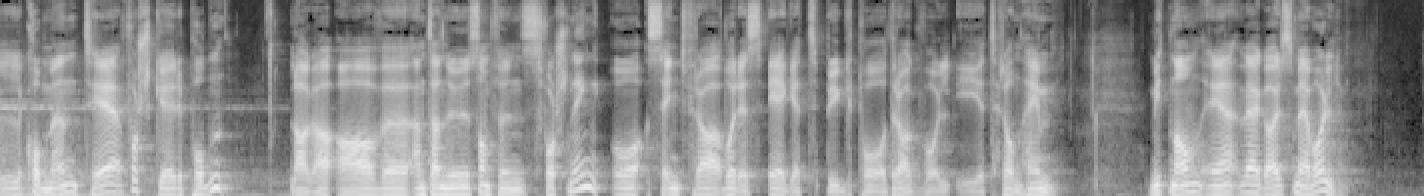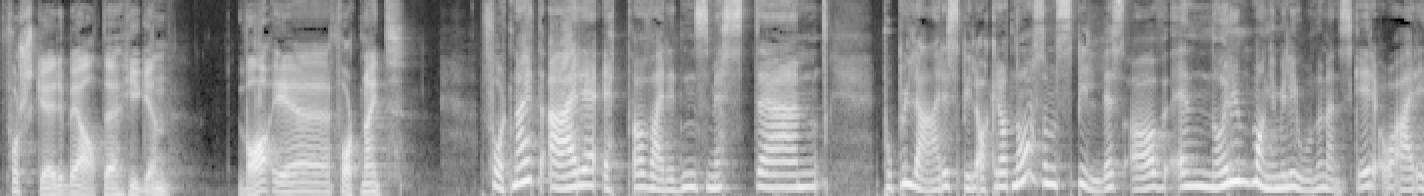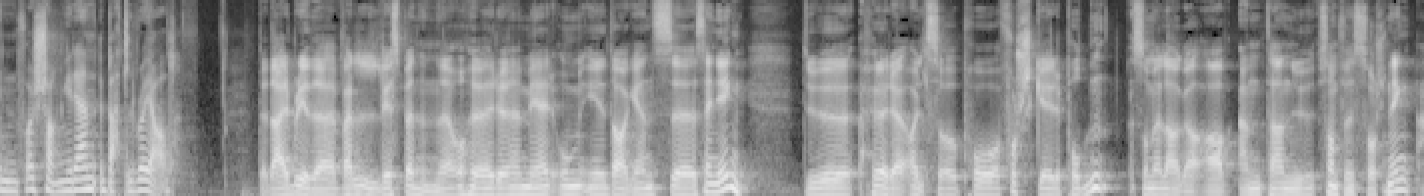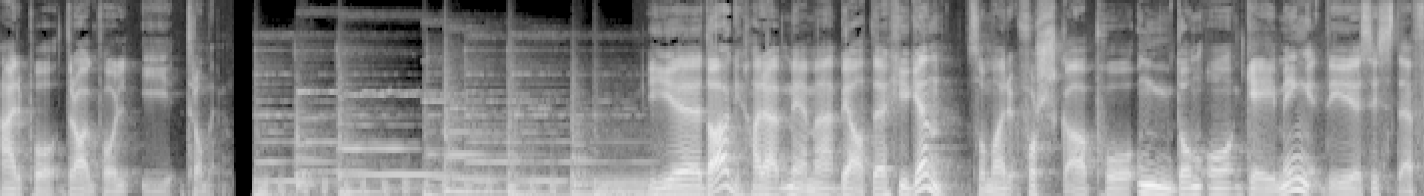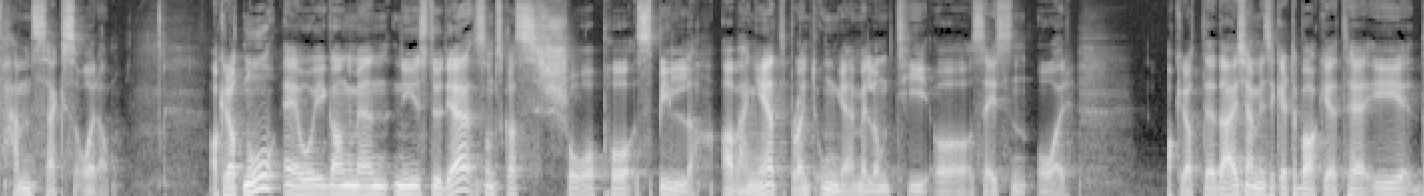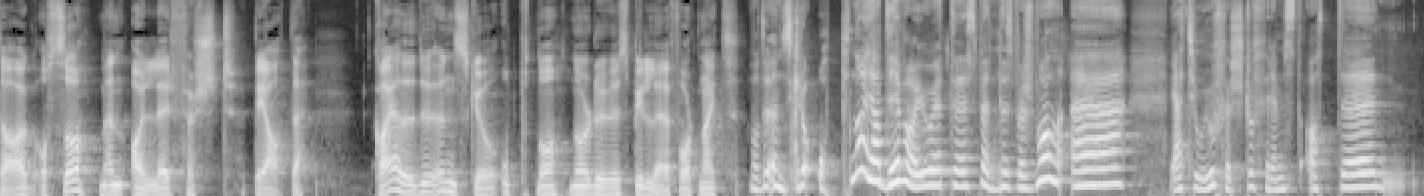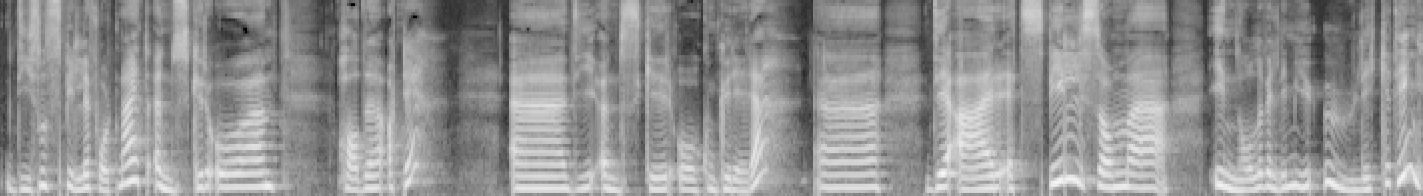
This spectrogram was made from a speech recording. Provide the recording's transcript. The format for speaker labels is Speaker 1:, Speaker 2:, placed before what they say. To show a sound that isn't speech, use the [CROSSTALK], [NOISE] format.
Speaker 1: Velkommen til Forskerpodden, laga av eh, NTNU Samfunnsforskning og sendt fra vårt eget bygg på Dragvoll i Trondheim. Mitt navn er Vegard Smevold. Forsker Beate Hyggen. Hva er Fortnite?
Speaker 2: Fortnite er et av verdens mest eh, populære spill akkurat nå, som spilles av enormt mange millioner mennesker og er innenfor sjangeren Battle Royale.
Speaker 1: Det der blir det veldig spennende å høre mer om i dagens eh, sending. Du hører altså på Forskerpodden, som er laga av NTNU Samfunnsforskning her på Dragvoll i Trondheim. I dag har jeg med meg Beate Hyggen, som har forska på ungdom og gaming de siste fem-seks årene. Akkurat nå er hun i gang med en ny studie som skal se på spillavhengighet blant unge mellom 10 og 16 år. Akkurat det der kommer vi sikkert tilbake til i dag også, men aller først, Beate. Hva er det du ønsker å oppnå når du spiller Fortnite?
Speaker 2: Hva du ønsker å oppnå? Ja, det var jo et eh, spennende spørsmål. Eh, jeg tror jo først og fremst at eh, de som spiller Fortnite, ønsker å ha det artig. De ønsker å konkurrere. Det er et spill som inneholder veldig mye ulike ting.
